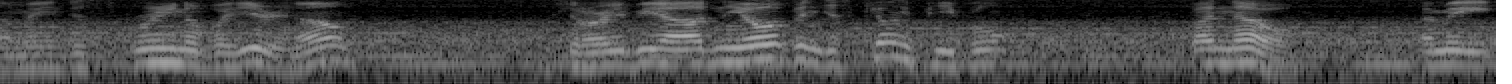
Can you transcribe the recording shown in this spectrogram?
I mean, this screen over here, you know? We should already be out in the open just killing people. But no. I mean,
